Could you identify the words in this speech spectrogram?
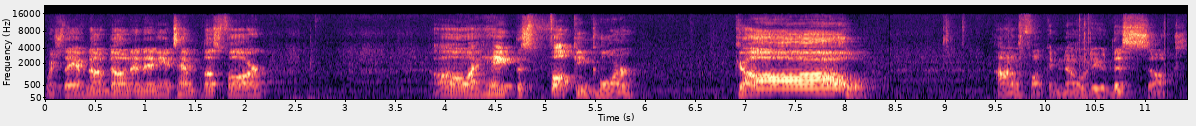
which they have not done in any attempt thus far. Oh, I hate this fucking corner. Go! I don't fucking know, dude. This sucks.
